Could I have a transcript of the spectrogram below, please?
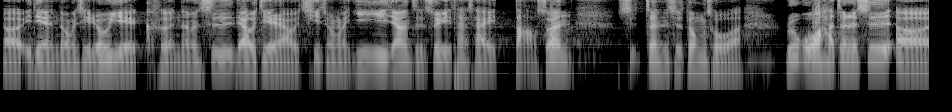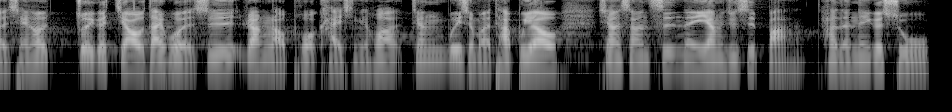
呃一点东西，然后也可能是了解了其中的意义这样子，所以他才打算是真的是动手啊。如果他真的是呃想要做一个交代，或者是让老婆开心的话，这样为什么他不要像上次那样，就是把他的那个书，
